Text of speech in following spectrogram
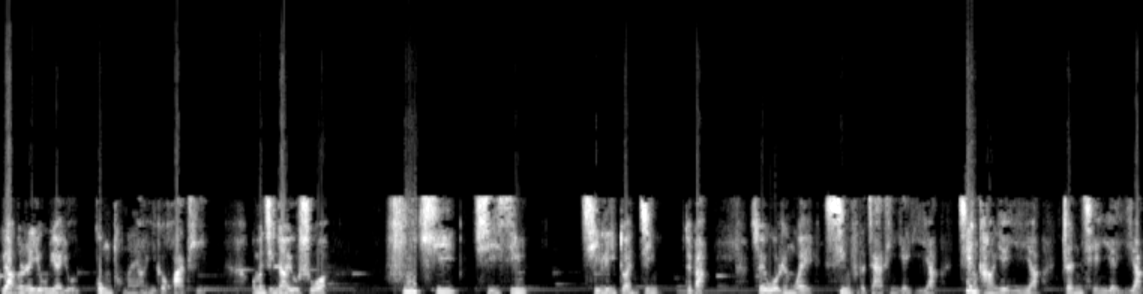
两个人永远有共同那样一个话题。我们经常有说，夫妻齐心，其利断金，对吧？所以我认为，幸福的家庭也一样，健康也一样，挣钱也一样，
